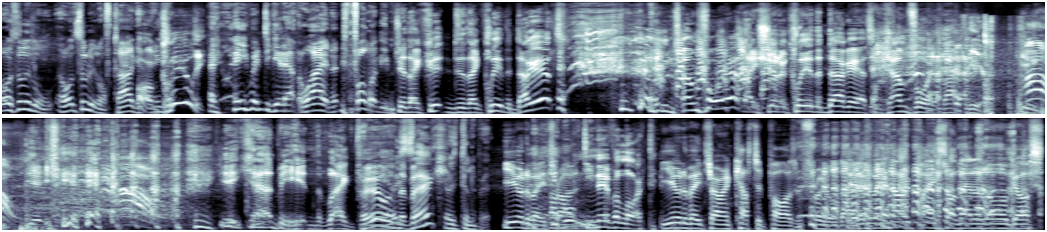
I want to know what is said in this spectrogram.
was a little, I was a little off target. Oh, and he- clearly. and he went to get out the way, and it followed him. Did they cle- did they clear the dugouts and come for you? They should have cleared the dugouts and come for you. Back here. Ow! You can't be hitting the black pearl it in the back. It was deliberate. you would have been I throwing. never liked it. You would have been throwing custard pies and fruit all day. There'd have been no pace on that at all, Goss.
